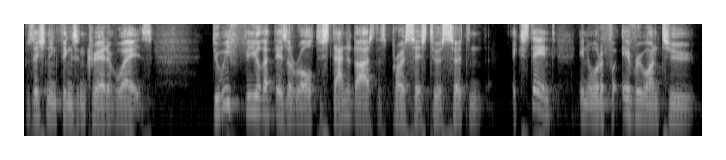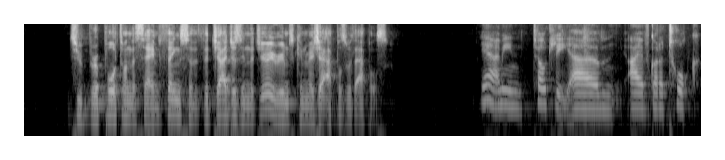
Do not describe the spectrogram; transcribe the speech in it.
positioning things in creative ways do we feel that there's a role to standardize this process to a certain extent in order for everyone to to report on the same thing so that the judges in the jury rooms can measure apples with apples? Yeah, I mean, totally. Um, I've got a talk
